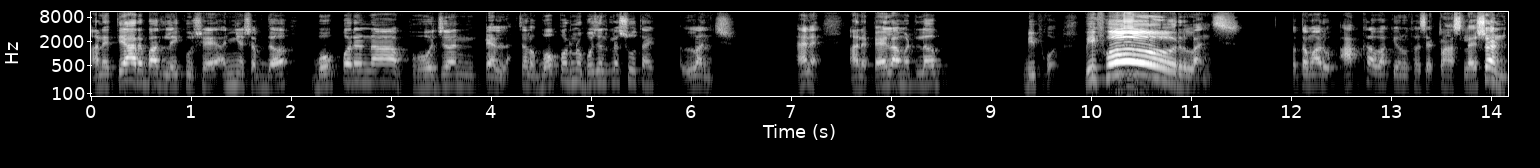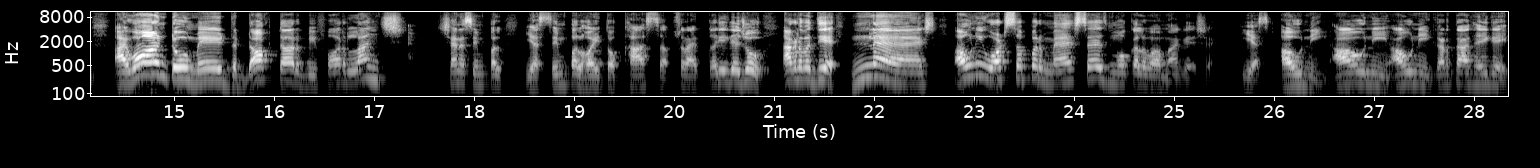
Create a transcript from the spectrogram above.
અને ત્યારબાદ લખ્યું છે અન્ય શબ્દ, બપોરના ભોજન પહેલા. ચલો, બપોરનું ભોજન એટલે શું થાય? લંચ. હે ને? અને પહેલા મતલબ બિફોર બિફોર લંચ તો તમારું આખા વાક્યનું થશે translation I want to meet the doctor before lunch છે ને સિમ્પલ યસ સિમ્પલ હોય તો ખાસ સબસ્ક્રાઇબ કરી દેજો. આગળ વધીએ. નેક્સ્ટ અવની વોટ્સઅપ પર મેસેજ મોકલવા માંગે છે. યસ અવની અવની અવની કરતા થઈ ગઈ.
